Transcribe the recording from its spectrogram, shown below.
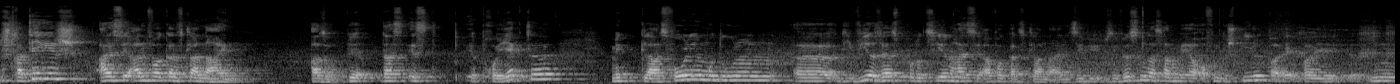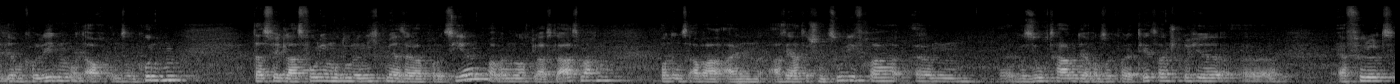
Strategisch heißt die Antwort ganz klar nein. Also wir, das ist Projekte mit Glasfolienmodulen, äh, die wir selbst produzieren, heißt die Antwort ganz klar nein. Sie, Sie wissen, das haben wir ja offen gespielt bei, bei Ihnen, Ihren Kollegen und auch unseren Kunden, dass wir Glasfolienmodule nicht mehr selber produzieren, weil wir nur noch Glas-Glas machen und uns aber einen asiatischen Zulieferer ähm, äh, gesucht haben, der unsere Qualitätsansprüche äh, erfüllt.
